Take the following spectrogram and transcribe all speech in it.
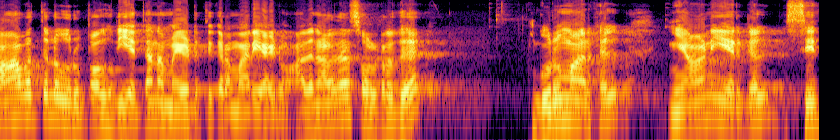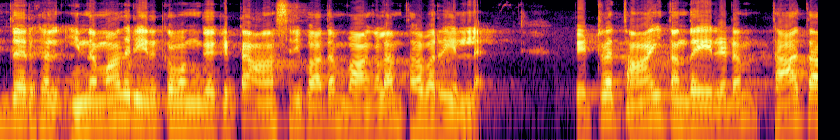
பாவத்தில் ஒரு பகுதியை தான் நம்ம எடுத்துக்கிற மாதிரி ஆகிடும் அதனால தான் சொல்கிறது குருமார்கள் ஞானியர்கள் சித்தர்கள் இந்த மாதிரி இருக்கவங்க கிட்ட ஆசீர்வாதம் வாங்கலாம் தவறு இல்லை. பெற்ற தாய் தந்தையரிடம் தாத்தா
